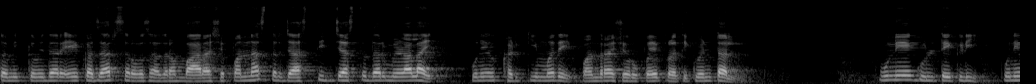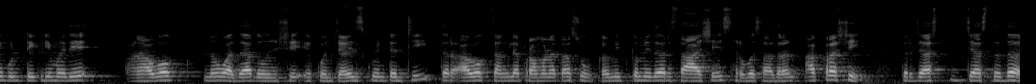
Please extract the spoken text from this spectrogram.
कमीत कमी दर एक हजार सर्वसाधारण बाराशे पन्नास तर जास्तीत जास्त दर मिळाला आहे पुणे खडकीमध्ये पंधराशे रुपये प्रति क्विंटल. पुणे गुलटेकडी पुणे गुलटेकडीमध्ये आवक नऊ हजार दोनशे एकोणचाळीस क्विंटलची तर आवक चांगल्या प्रमाणात असून कमीत कमी दर सहाशे सर्वसाधारण अकराशे. तर जास्तीत जास्त दर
